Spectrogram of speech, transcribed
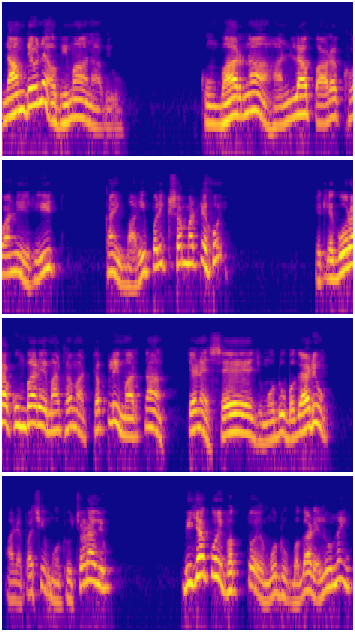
નામદેવને અભિમાન આવ્યું. કુંભારના હાંડલા પારખવાની રીત કાંઈ મારી પરીક્ષા માટે હોય? એટલે ગોરા કુંભારે માથામાં ટપલી મારતા તેણે સહેજ મોઢું બગાડ્યું અને પછી મોઢું ચડાવ્યું બીજા કોઈ ભક્તોએ મોઢું બગાડેલું નહીં.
